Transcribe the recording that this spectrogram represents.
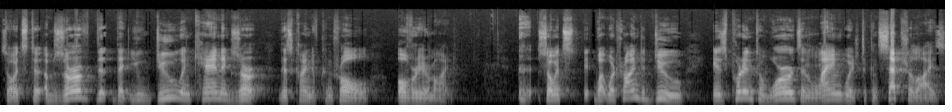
So it's to observe th that you do and can exert this kind of control over your mind. so it's what we're trying to do is put into words and language to conceptualize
